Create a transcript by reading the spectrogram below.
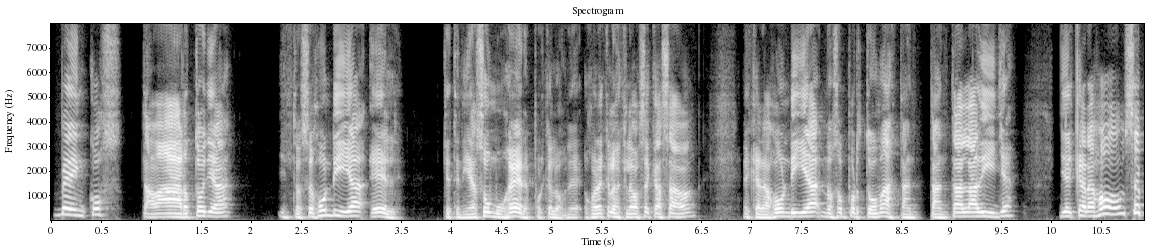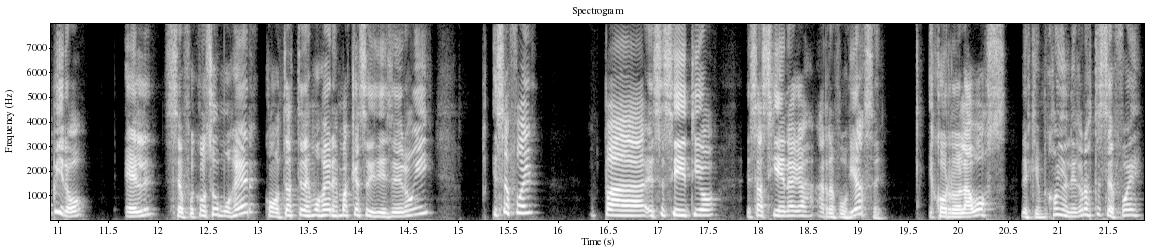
Bencos estaba harto ya. Y entonces un día él que tenía su mujer, porque los, que los esclavos se casaban, el carajo un día no soportó más tan, tanta ladilla y el carajo se piró. Él se fue con su mujer, con otras tres mujeres más que se hicieron y, y se fue para ese sitio, esa ciénaga, a refugiarse. Y corrió la voz de que, coño, el negro este se fue.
